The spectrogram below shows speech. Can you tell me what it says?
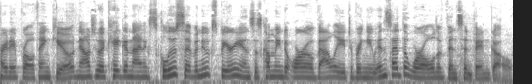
All right, April, thank you. Now to a KGUN 9 exclusive. A new experience is coming to Oro Valley to bring you inside the world of Vincent van Gogh.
